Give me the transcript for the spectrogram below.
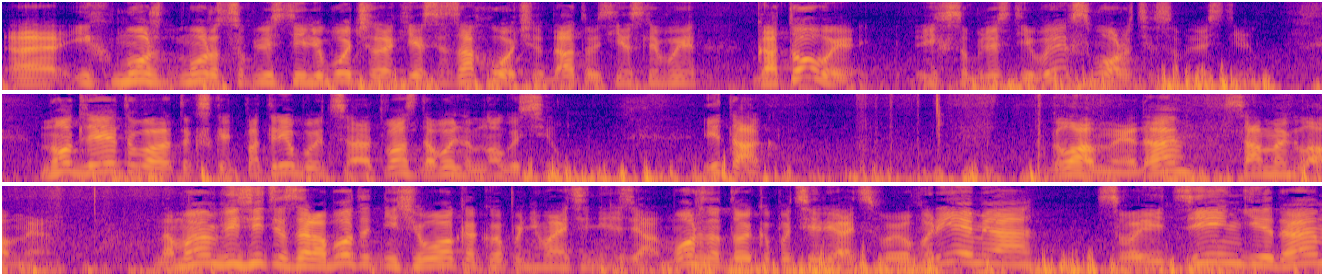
э, их может, может соблюсти любой человек, если захочет, да, то есть если вы готовы их соблюсти, вы их сможете соблюсти. Но для этого, так сказать, потребуется от вас довольно много сил. Итак, главное, да, самое главное. На моем визите заработать ничего, как вы понимаете, нельзя. Можно только потерять свое время, свои деньги, да,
